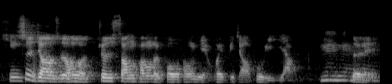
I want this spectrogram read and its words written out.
需求。试教之后，就是双方的沟通也会比较不一样。嗯，对。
